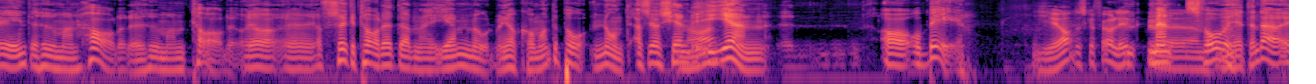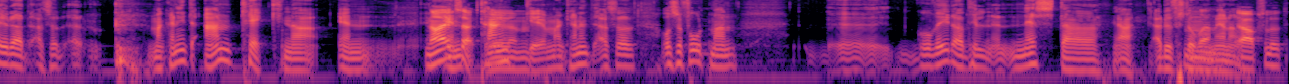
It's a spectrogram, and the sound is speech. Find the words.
det är inte hur man har det, det är hur man tar det. Och jag, eh, jag försöker ta detta med jämnmod, men jag kommer inte på någonting. Alltså jag kände Nej. igen eh, A och B. Ja, du ska få lite... Men eh, svårigheten där är ju att alltså, man kan inte anteckna en, Nej, en exakt. tanke. Man kan inte, alltså, och så fort man eh, går vidare till nästa... Ja, ja du förstår vad jag menar. Mm, Ja, absolut.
